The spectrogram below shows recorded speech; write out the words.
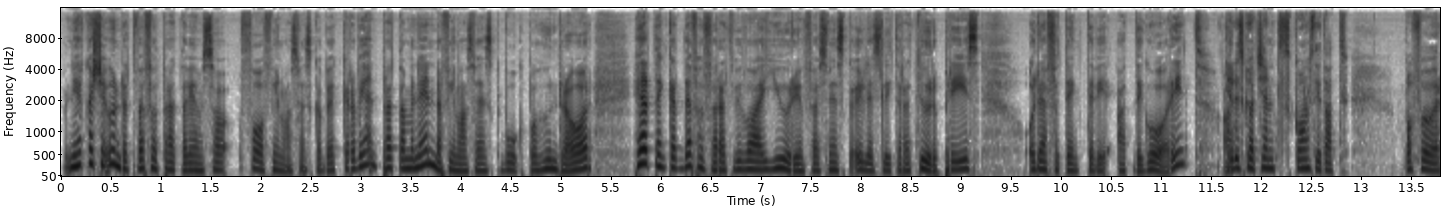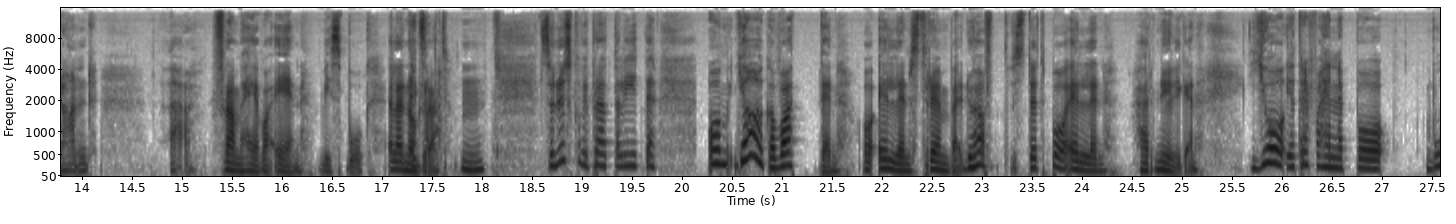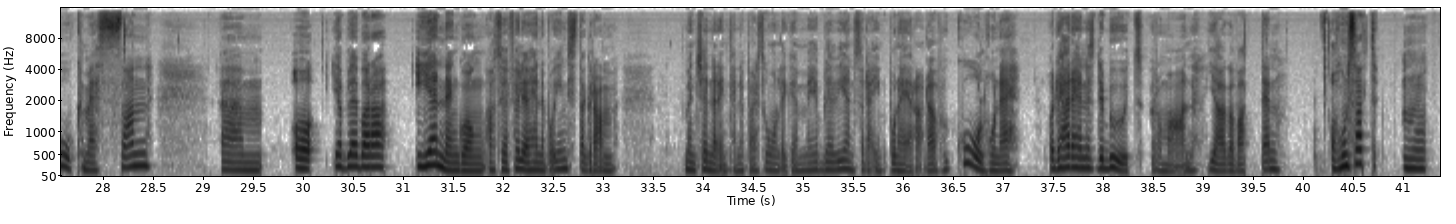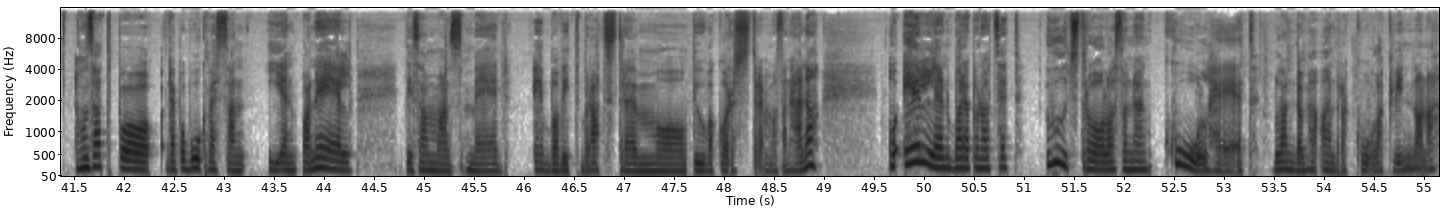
Ni har kanske undrat varför pratar vi om så få finlandssvenska böcker? vi har inte pratat om en enda finlandssvensk bok på hundra år. Helt enkelt därför för att vi var i juryn för Svenska Yles litteraturpris och därför tänkte vi att det går inte. Ja, det skulle ha känts konstigt att på förhand uh, framhäva en viss bok, eller några. Mm. Så nu ska vi prata lite om Jaga vatten och Ellen Strömberg. Du har stött på Ellen här nyligen. Jo, jag träffade henne på Bokmässan. Um, och jag blev bara igen en gång, alltså jag följer henne på Instagram, men känner inte henne personligen, men jag blev igen sådär imponerad av hur cool hon är. Och det här är hennes debutroman, Jaga vatten. Och hon satt, mm, hon satt på, där på Bokmässan i en panel tillsammans med Ebba Witt-Brattström och Tuva Korsström och sådana Och Ellen bara på något sätt utstrålar sån coolhet bland de här andra coola kvinnorna.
